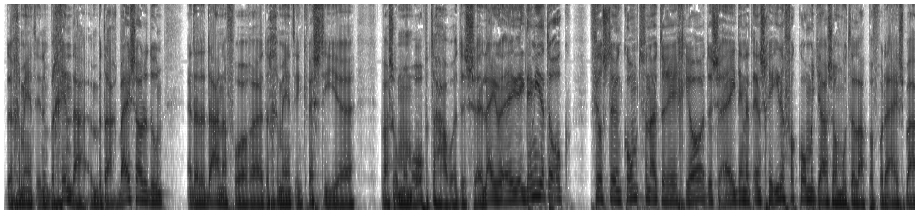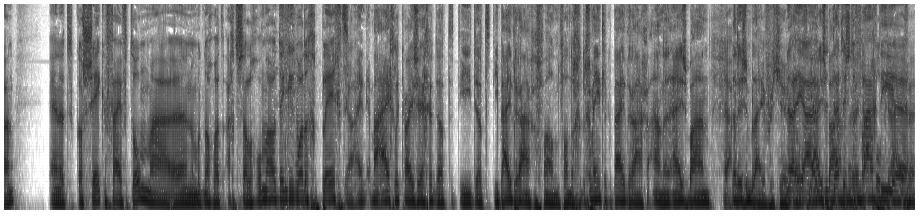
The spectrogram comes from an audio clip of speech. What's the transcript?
de gemeente in het begin daar een bedrag bij zouden doen. En dat het daarna voor eh, de gemeente in kwestie was om hem open te houden. Dus ik denk niet dat er ook veel steun komt vanuit de regio. Dus ik denk dat Enschede in ieder geval komend jaar zou moeten lappen voor de ijsbaan. En het kost zeker vijf ton, maar uh, er moet nog wat achterstallig onderhoud, denk ik, worden gepleegd. Ja, en, maar eigenlijk kan je zeggen dat die, dat die bijdrage van, van de, gemeentelijke bijdrage aan een ijsbaan, dat is een blijvertje. Nou, ja, dat is de vraag die, uh,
